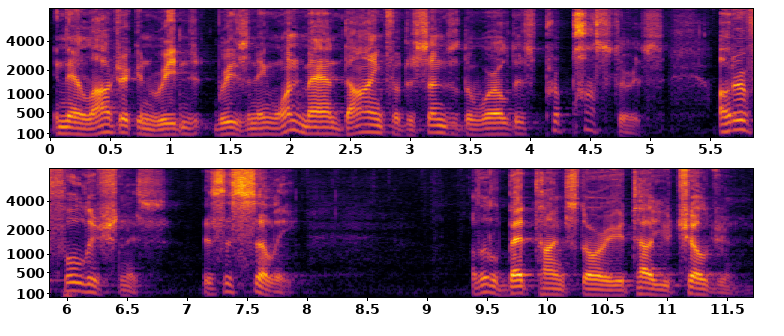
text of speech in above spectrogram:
In their logic and reasoning, one man dying for the sins of the world is preposterous, utter foolishness. This is silly. A little bedtime story you tell your children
